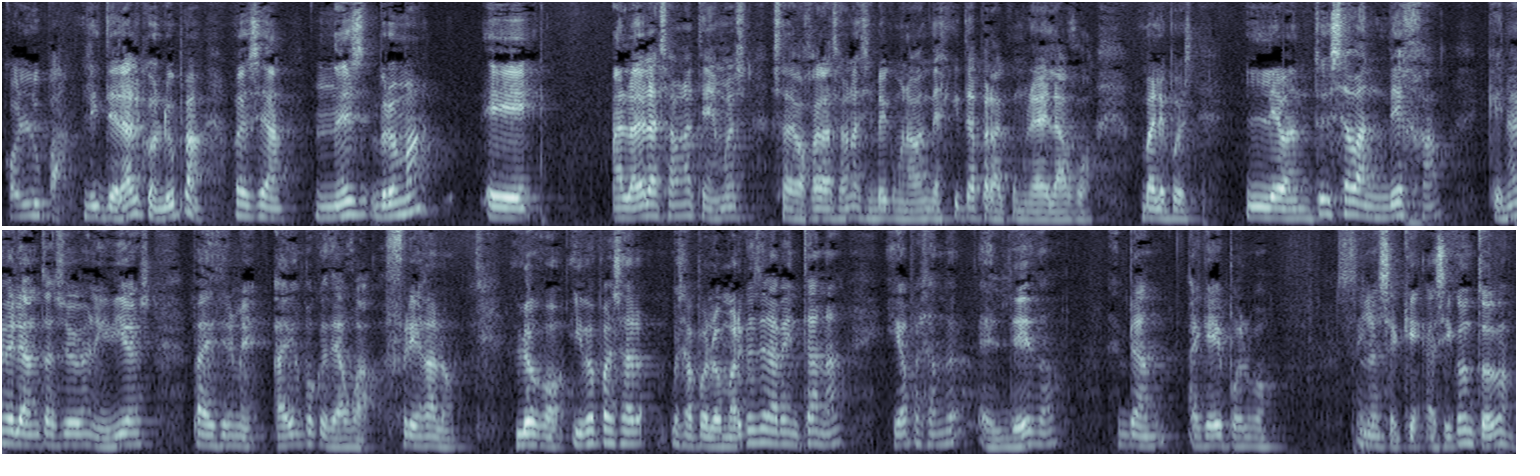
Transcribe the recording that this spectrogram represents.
Con lupa. literal con lupa. O sea, no es broma. eh, al lado de la sábana tenemos, o sea, debajo de la sábana siempre hay como una bandejita para acumular el agua. Vale, pues levantó esa bandeja que no había levantado yo ni Dios para decirme, hay un poco de agua, frégalo. Luego iba a pasar, o sea, por los marcos de la ventana, iba pasando el dedo, en plan, aquí hay polvo. Sí. No sé qué, así con todo.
